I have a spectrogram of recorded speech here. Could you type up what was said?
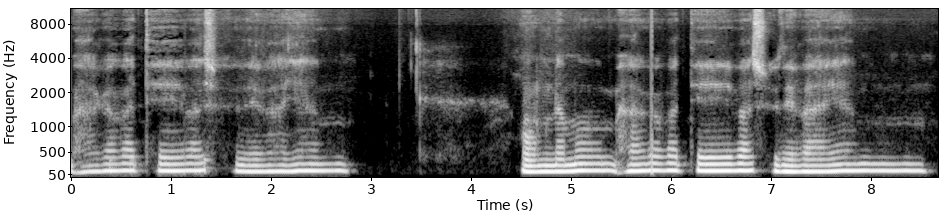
Bhagavate Vasudevayam. Om Namo Bhagavate Vasudevayam.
